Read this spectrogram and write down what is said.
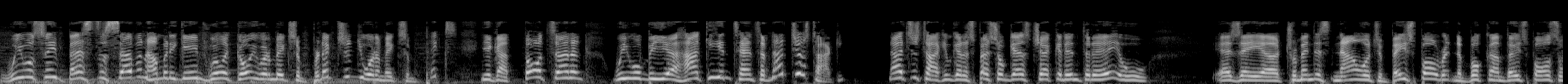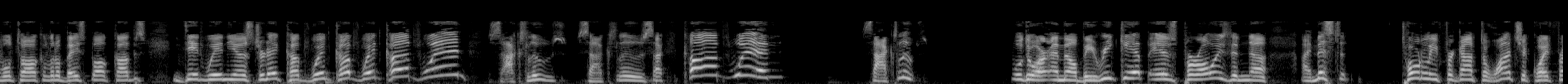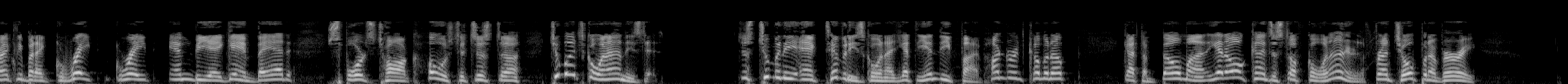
We will see. Best of seven. How many games will it go? You want to make some predictions? You want to make some picks? You got thoughts on it? We will be uh, hockey intensive, not just hockey, not just hockey. We got a special guest checking in today who has a uh, tremendous knowledge of baseball, written a book on baseball. So we'll talk a little baseball. Cubs did win yesterday. Cubs win. Cubs win. Cubs win. Sox lose. Sox lose. Sox. Cubs win. Sox lose. We'll do our MLB recap as per always, and uh, I missed it totally forgot to watch it, quite frankly, but a great, great NBA game. Bad sports talk host. It's just uh, too much going on these days. Just too many activities going on. You got the Indy 500 coming up. You got the Belmont. You got all kinds of stuff going on here. The French Open are very,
